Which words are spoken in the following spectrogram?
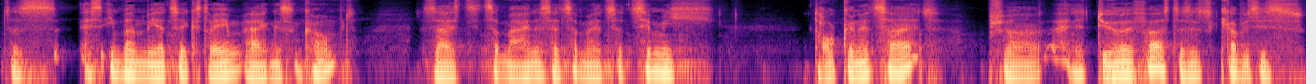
dass es immer mehr zu Extremereignissen kommt. Das heißt, jetzt haben wir einerseits haben wir jetzt eine ziemlich trockene Zeit, schon eine Dürre fast. Also ich glaube, es ist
